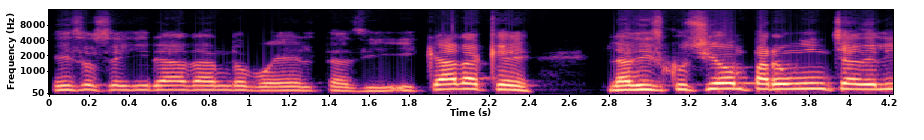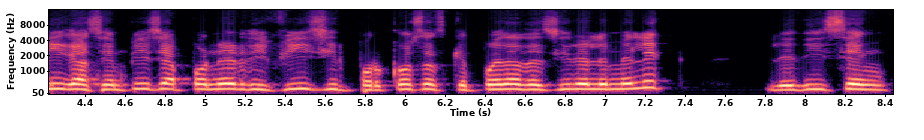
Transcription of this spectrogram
eso seguirá dando vueltas y, y cada que la discusión para un hincha de liga se empiece a poner difícil por cosas que pueda decir el Emelec, le dicen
